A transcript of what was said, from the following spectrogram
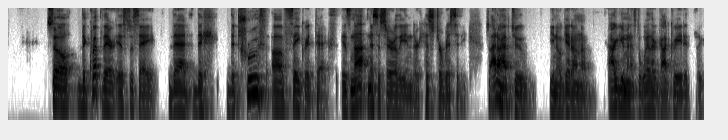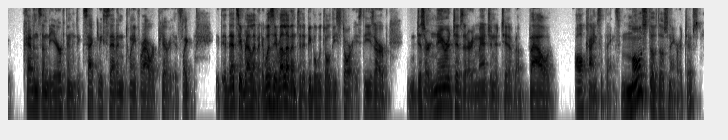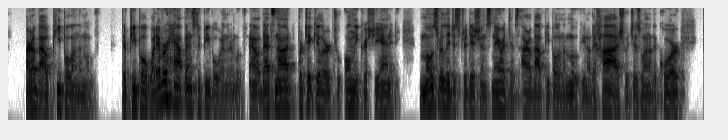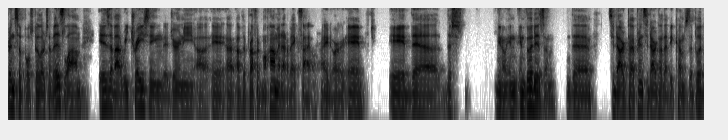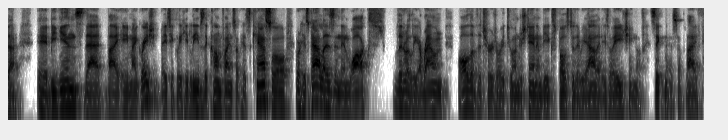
So the quip there is to say that the the truth of sacred texts is not necessarily in their historicity. So I don't have to, you know, get on a argument as to whether God created the heavens and the earth in exactly seven 24 hour periods. Like that's irrelevant. It was irrelevant to the people who told these stories. These are these are narratives that are imaginative about all kinds of things. Most of those narratives are about people on the move. They're people, whatever happens to people when they're on the move. Now, that's not particular to only Christianity. Most religious traditions, narratives are about people on the move. You know, the Hajj, which is one of the core principles, pillars of Islam, is about retracing the journey uh, uh, of the Prophet Muhammad out of exile, right? Or uh, the this, you know, in in Buddhism, the Siddhartha, Prince Siddhartha that becomes the Buddha, begins that by a migration. Basically, he leaves the confines of his castle or his palace and then walks literally around all of the territory to understand and be exposed to the realities of aging, of sickness, of life.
